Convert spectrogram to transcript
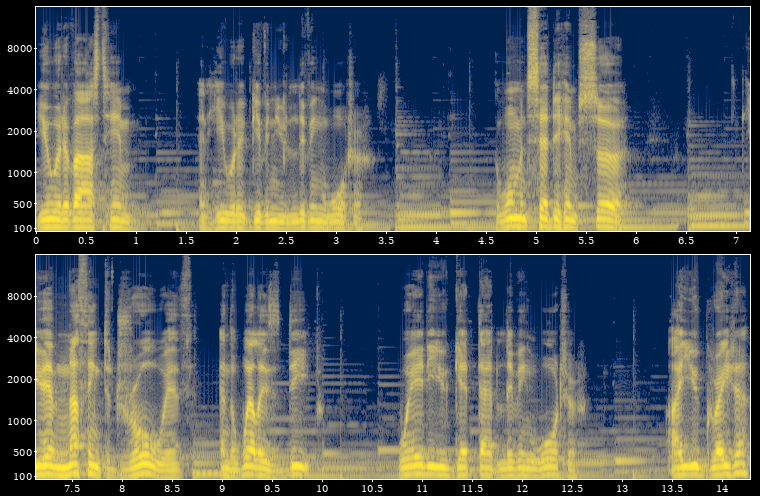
You would have asked him, and he would have given you living water. The woman said to him, Sir, you have nothing to draw with, and the well is deep. Where do you get that living water? Are you greater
